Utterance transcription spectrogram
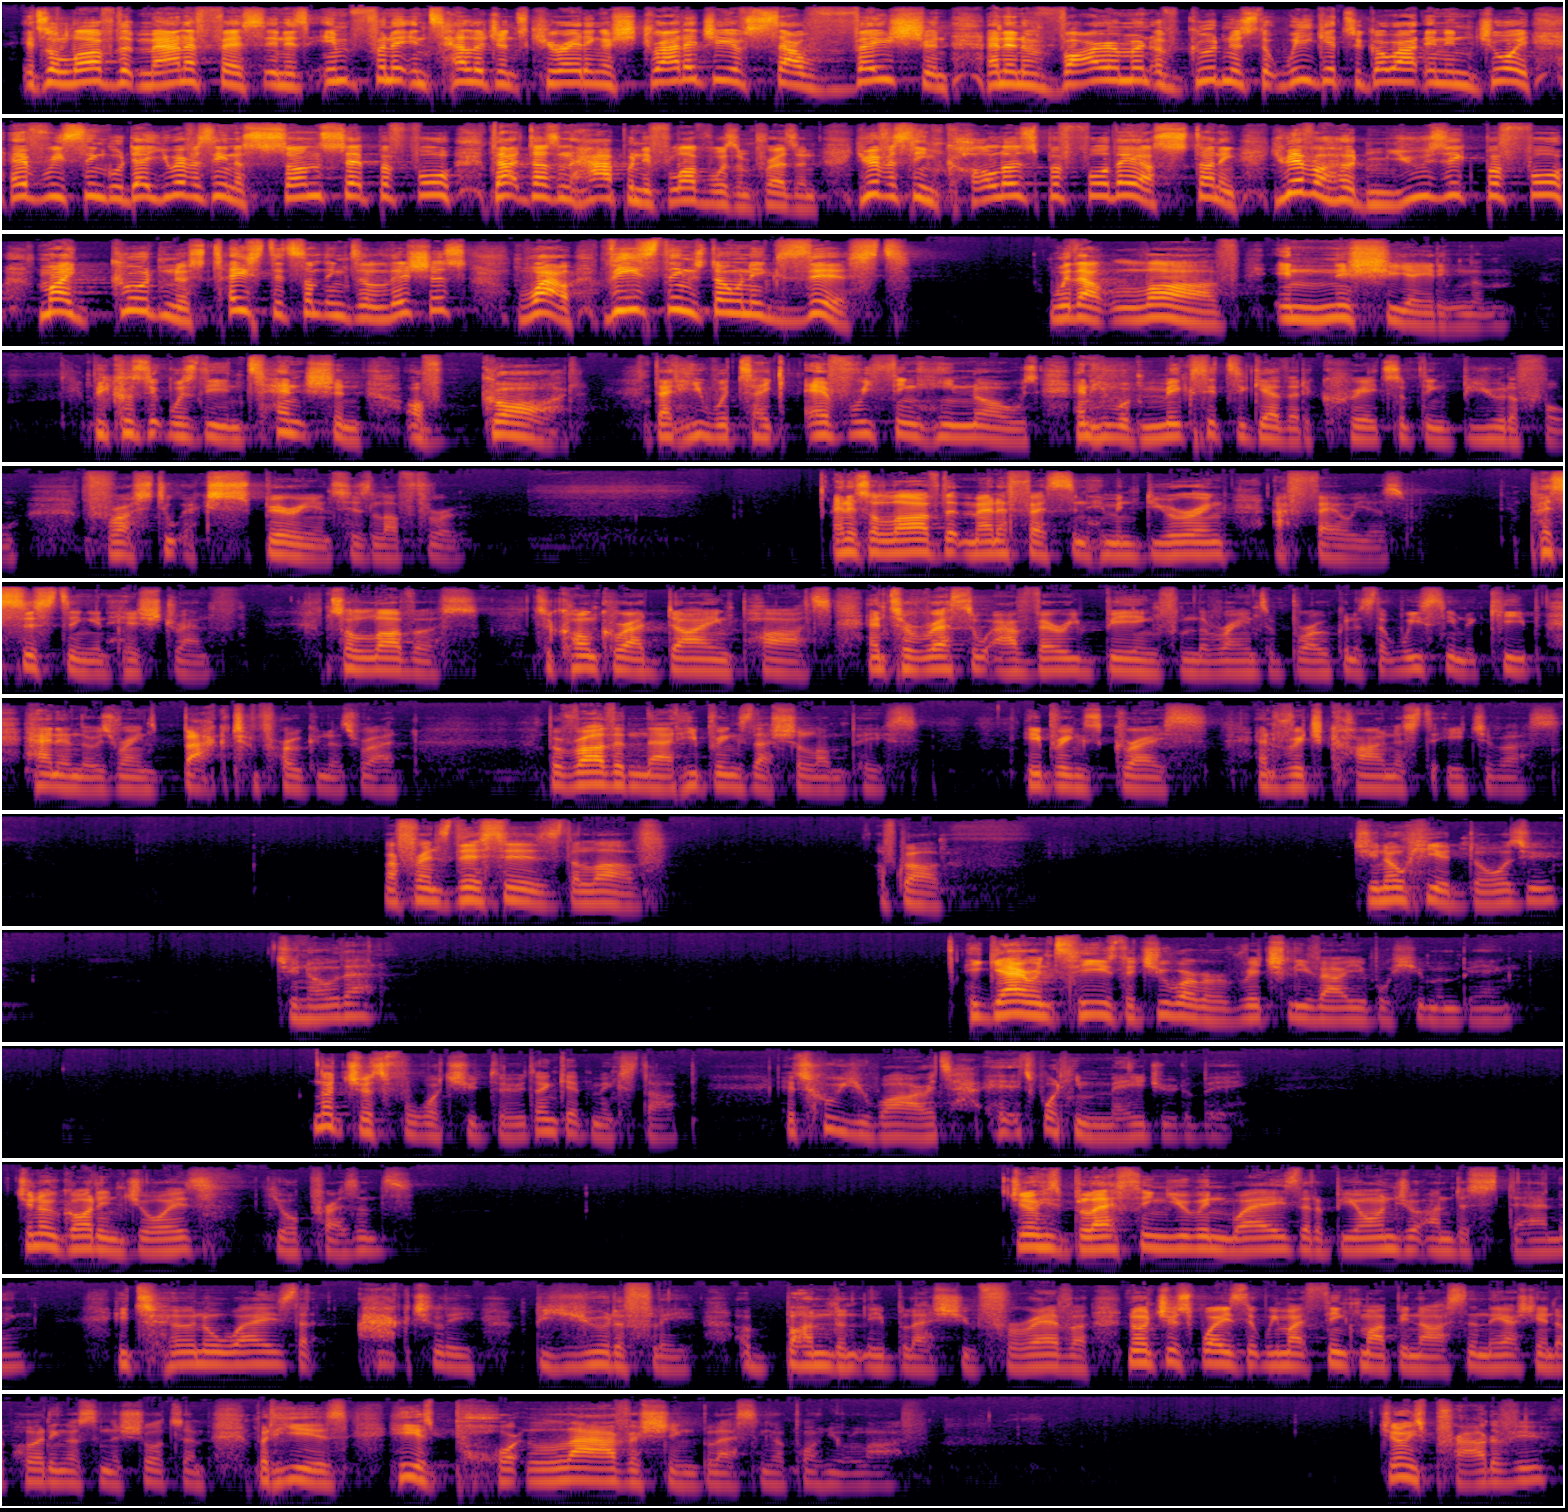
It's a love that manifests in His infinite intelligence, curating a strategy of salvation and an environment of goodness that we get to go out and enjoy every single day. You ever seen a sunset before? That doesn't happen if love wasn't present. You ever seen colors before? They are stunning. You ever heard music before? My goodness, tasted something delicious? Wow, these things don't exist without love initiating them because it was the intention of God that he would take everything he knows and he would mix it together to create something beautiful for us to experience his love through. And it's a love that manifests in him enduring our failures, persisting in his strength, to love us, to conquer our dying parts, and to wrestle our very being from the reins of brokenness that we seem to keep handing those reins back to brokenness, right? But rather than that, he brings that shalom peace. He brings grace and rich kindness to each of us. My friends, this is the love of God. Do you know He adores you? Do you know that? He guarantees that you are a richly valuable human being. Not just for what you do, don't get mixed up. It's who you are, it's, it's what He made you to be. Do you know God enjoys your presence? Do you know He's blessing you in ways that are beyond your understanding? Eternal ways that actually beautifully, abundantly bless you forever. Not just ways that we might think might be nice and they actually end up hurting us in the short term, but He is, he is pour, lavishing blessing upon your life. Do you know He's proud of you?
